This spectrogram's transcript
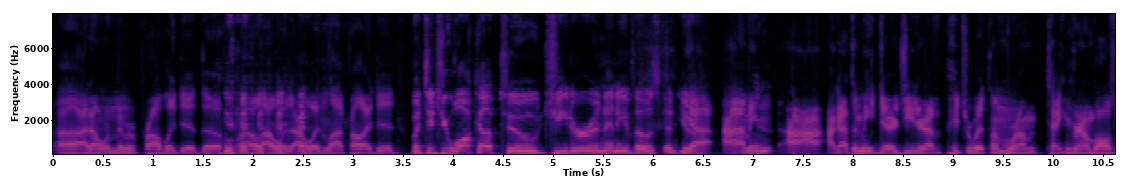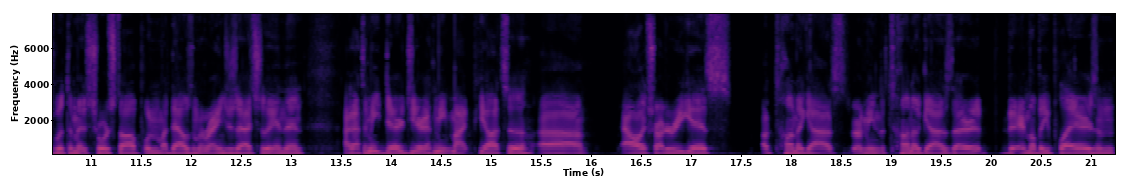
Uh, I don't remember. Probably did though. I, I would. I wouldn't lie. Probably did. But did you walk up to Jeter and any of those? You know- Yeah, I mean, I, I I got to meet Derek Jeter. I have a picture with him where I'm taking ground balls with him at shortstop when my dad was in the Rangers, actually. And then I got to meet Derek Jeter. I got to meet Mike Piazza, uh, Alex Rodriguez, a ton of guys. I mean, a ton of guys that are MLB players. And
